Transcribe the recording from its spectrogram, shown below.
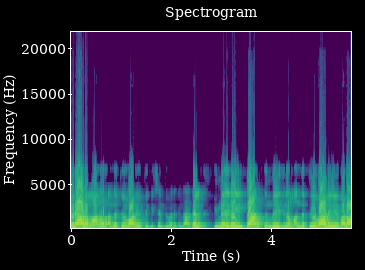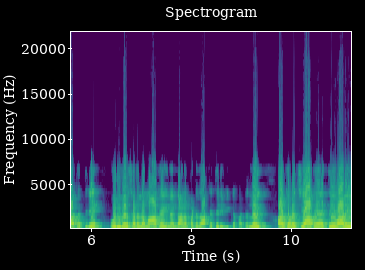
ஏராளமானோர் அந்த தேவாலயத்துக்கு சென்று வருகின்றார்கள். இந்த நிலையில்தான் இன்றைய தினம் அந்த தேவாலய வளாகத்திலே ஒருவர் சடலமாக இனங்காணப்பட்டதாக தெரிவிக்கப்பட்டிருந்தது. அதன் தொடர்ச்சியாக தேவாலய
